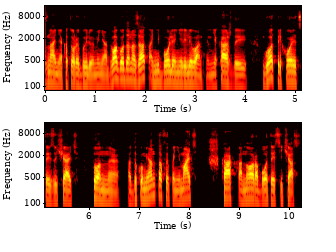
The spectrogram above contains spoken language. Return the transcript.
знания, которые были у меня два года назад, они более нерелевантны. Мне каждый год приходится изучать тонны документов и понимать, как оно работает сейчас,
